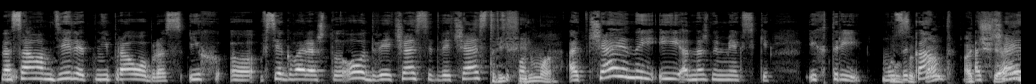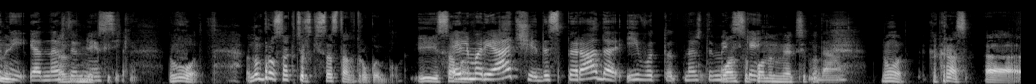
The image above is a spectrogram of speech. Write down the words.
На самом деле это не про образ. Их э, все говорят, что, о, две части, две части. Три типа, фильма. «Отчаянный» и «Однажды в Мексике». Их три. «Музыкант», «Отчаянный», «Отчаянный» и «Однажды в Мексике». Мексике. Вот. Ну, просто актерский состав другой был. И сама... Эль Мариачи, Деспирада и вот однажды в Мексике. Once Upon in Mexico. Да. Ну вот, как раз э,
